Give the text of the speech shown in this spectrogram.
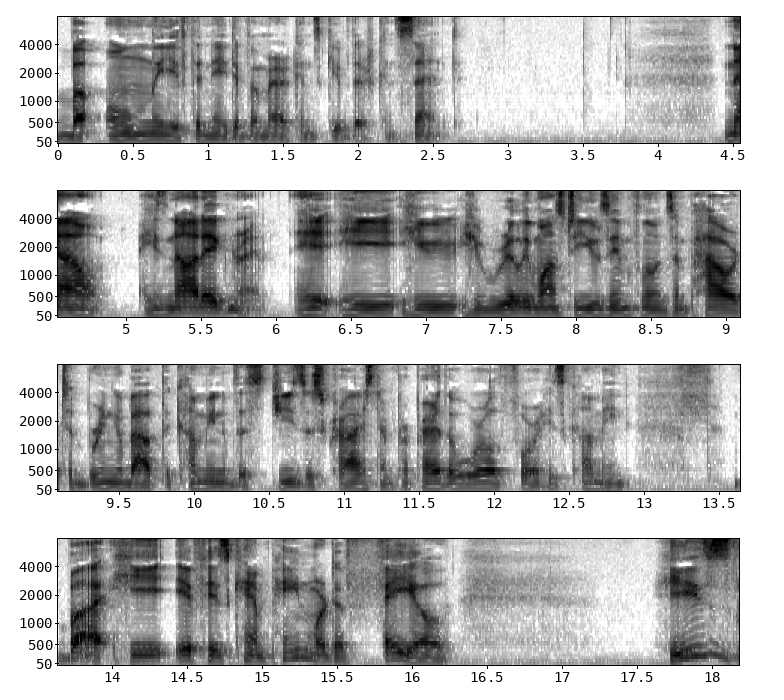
but only if the Native Americans give their consent. Now, he's not ignorant. He, he, he, he really wants to use influence and power to bring about the coming of this Jesus Christ and prepare the world for his coming. But he, if his campaign were to fail, he's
